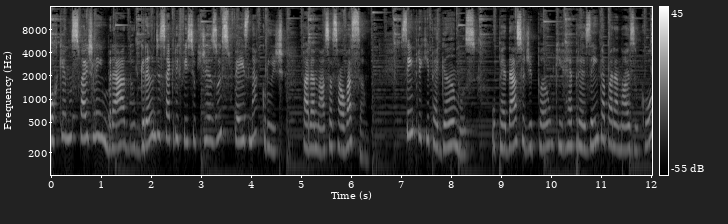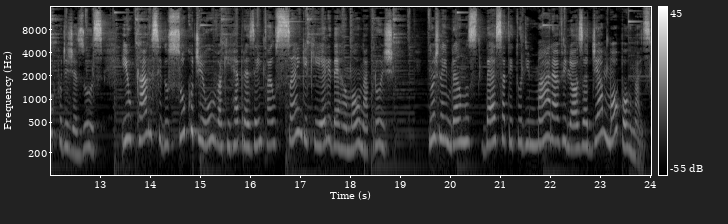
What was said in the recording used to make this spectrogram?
porque nos faz lembrar do grande sacrifício que Jesus fez na cruz para a nossa salvação. Sempre que pegamos o pedaço de pão que representa para nós o corpo de Jesus e o cálice do suco de uva que representa o sangue que ele derramou na cruz, nos lembramos dessa atitude maravilhosa de amor por nós.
